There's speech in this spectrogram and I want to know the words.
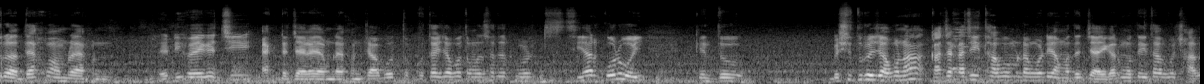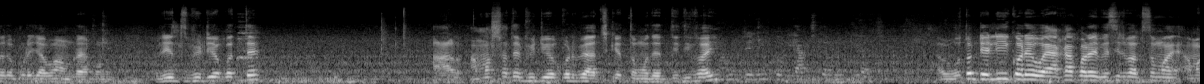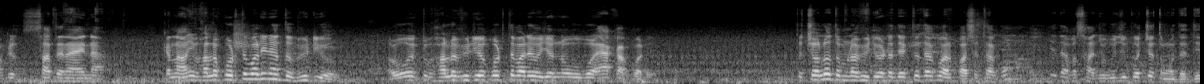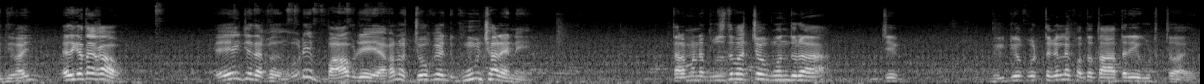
বন্ধুরা, দেখো আমরা এখন রেডি হয়ে গেছি। একটা জায়গায় আমরা এখন যাব। তো কোথায় যাব তোমাদের সাথে শেয়ার করবই, কিন্তু বেশি দূরে যাব না। কাছাকাছিই থাকব মোটামুটি, আমাদের জায়গার মধ্যেই থাকব। ছাদের ওপরে যাব আমরা এখন রিলস ভিডিও করতে। আর আমার সাথে ভিডিও করবে আজকে তোমাদের দিদিভাই আর ও তো ডেলি করে, ও একা করে বেশিরভাগ সময় আমাকে সাথে নেয় না। কেন, আমি ভালো করতে পারি না তো ভিডিও আর ও একটু ভালো ভিডিও করতে পারে, ওই জন্য ও একা করে। তো চলো, তোমরা ভিডিওটা দেখতে থাকো আর পাশে থাকো। এই যে দেখো, সাজুগুজু করছে তোমাদের দিদিভাই। এদিকে তাকাও। এই যে দেখো, ওরে বাপ রে, এখনও চোখে ঘুম ছাড়েনি। তার মানে বুঝতে পারছ বন্ধুরা, যে ভিডিও করতে গেলে কত তাড়াতাড়ি উঠতে হয়।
